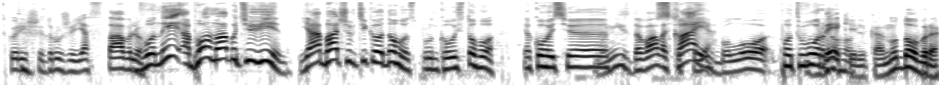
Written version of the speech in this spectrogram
Скоріше, друже, я ставлю. Вони або, мабуть, він. Я бачив тільки одного спрунка, ось того, якогось е... Мені здавалося, що їх було потворного. декілька. Ну добре.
